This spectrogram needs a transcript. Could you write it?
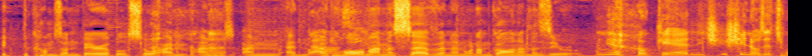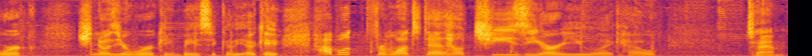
it becomes unbearable. So I'm I'm I'm at, at home I'm a seven, and when I'm gone I'm a zero. Yeah, okay. And she, she knows it's work. She knows you're working, basically. Okay. How about from 1 to 10, how cheesy are you? Like how... Ten.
